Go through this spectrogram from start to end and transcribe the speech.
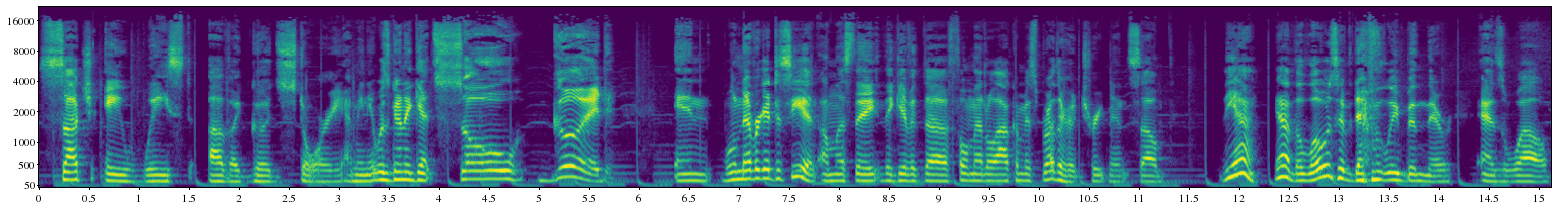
such a waste of a good story. I mean, it was going to get so good, and we'll never get to see it unless they, they give it the Full Metal Alchemist Brotherhood treatment. So, yeah, yeah, the lows have definitely been there as well.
